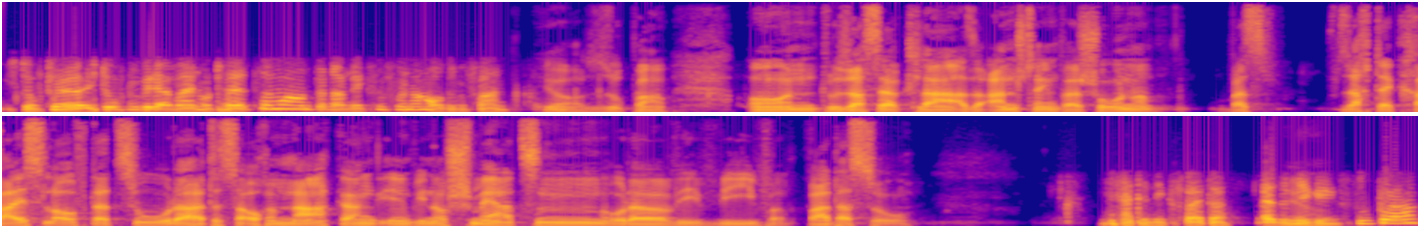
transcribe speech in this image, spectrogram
Ich durfte, ich durfte wieder in mein Hotelzimmer und bin am nächsten Früh nach Hause gefahren. Ja, super. Und du sagst ja klar, also anstrengend war schon. Was sagt der Kreislauf dazu oder hattest du auch im Nachgang irgendwie noch Schmerzen oder wie, wie war das so? Ich hatte nichts weiter. Also ja. mir ging's super.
